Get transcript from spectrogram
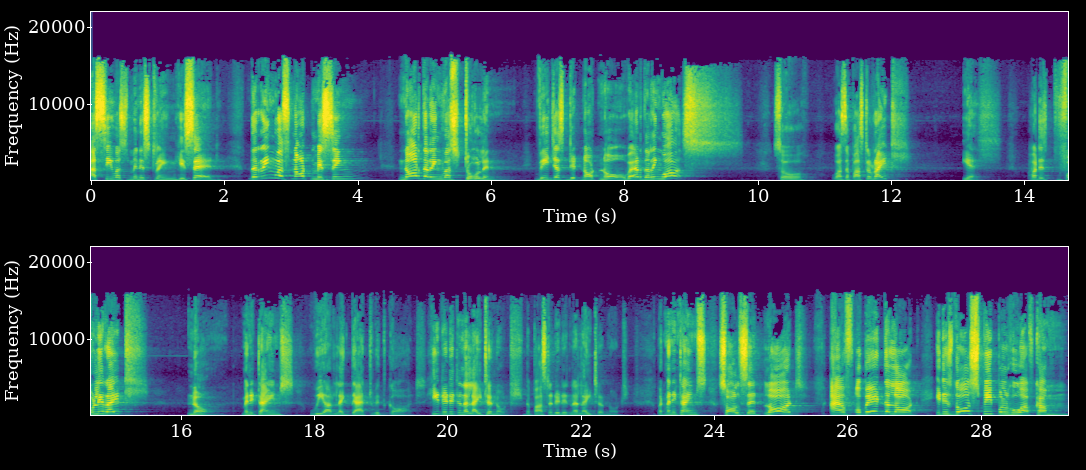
as he was ministering, he said, The ring was not missing, nor the ring was stolen. We just did not know where the ring was. So, was the pastor right? Yes. What is fully right? No. Many times we are like that with God. He did it in a lighter note. The pastor did it in a lighter note. But many times Saul said, Lord, I have obeyed the Lord. It is those people who have come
